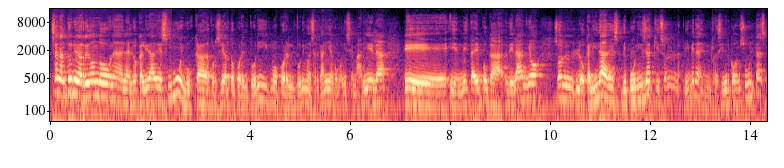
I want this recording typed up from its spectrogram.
San Antonio de Redondo, una de las localidades muy buscadas, por cierto, por el turismo, por el turismo de cercanía, como dice Mariela, eh, en esta época del año. Son localidades de Punilla que son las primeras en recibir consultas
